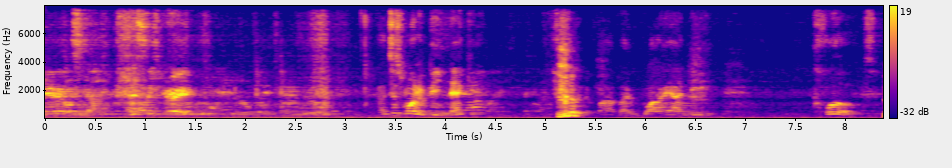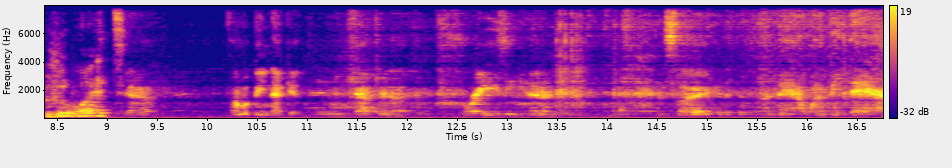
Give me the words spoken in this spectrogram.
aerial stuff. This is great. I just want to be naked. Like why I need clothes. what? Yeah. I'm gonna be naked. Capture that crazy energy. It's like, man, I want to be there.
